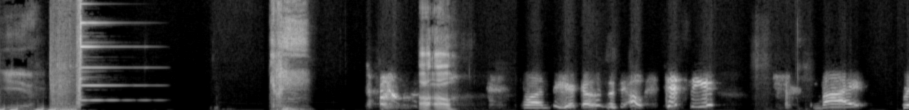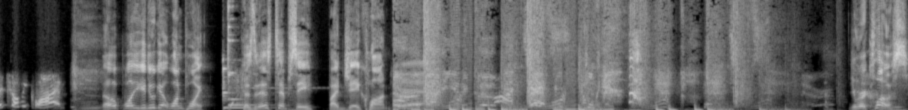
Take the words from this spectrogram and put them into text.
Yeah. Uh oh. One. Here goes the. Oh, Tipsy by Rich Homie Quan. Nope. Well, you do get one point because it is Tipsy by J-Kwon. You were close.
